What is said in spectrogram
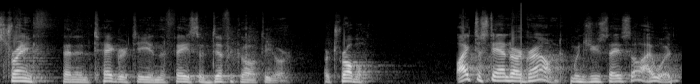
strength and integrity in the face of difficulty or, or trouble. Like to stand our ground. Would you say so? I would.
